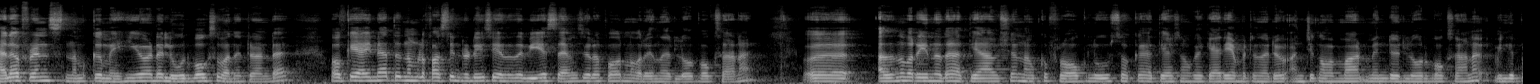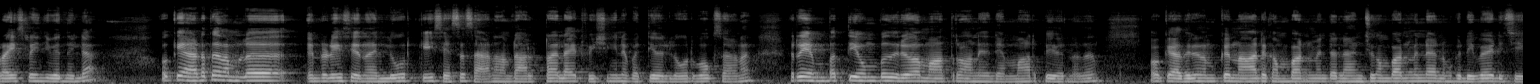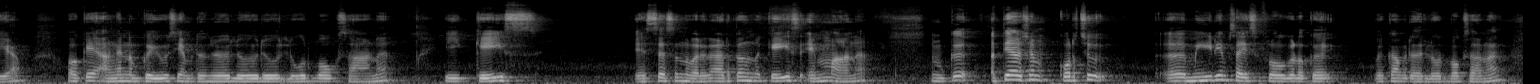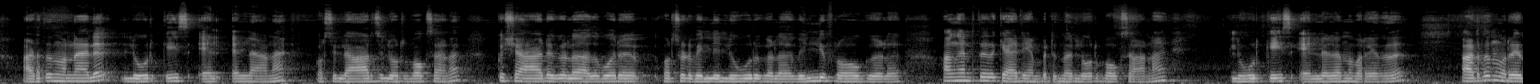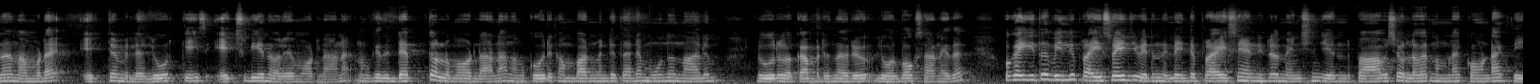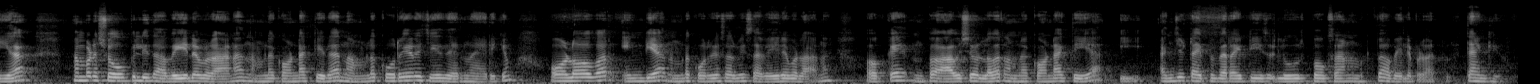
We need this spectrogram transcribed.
Hello friends നമുക്ക് മെഹിയോയുടെ lure box വന്നിട്ടുണ്ട്. ഓക്കെ അതിന്റെ അകത്ത് നമ്മൾ ഫസ്റ്റ് ഇൻട്രൊഡ്യൂസ് ചെയ്യുന്നത് V S seven zero four എന്ന് പറയുന്ന ഒരു ലൂർ ബോക്സ് ആണ്. അതെന്ന് പറയുന്നത് അത്യാവശ്യം നമുക്ക് ഫ്രോഗ് ലൂസ് ഒക്കെ അത്യാവശ്യം നമുക്ക് ക്യാരി ചെയ്യാൻ പറ്റുന്ന ഒരു അഞ്ച് കമ്പാർട്ട്മെന്റ് ഒരു ലൂർ ബോക്സ് ആണ്. വലിയ പ്രൈസ് റേഞ്ച് വരുന്നില്ല. ഓക്കെ അടുത്ത നമ്മൾ ഇൻട്രൊഡ്യൂസ് ചെയ്യുന്ന ലൂർ കേസ് എസ് എസ് ആണ്. നമ്മുടെ അൾട്രാ ലൈറ്റ് ഫിഷിങ്ങിനെ പറ്റിയ ഒരു ലൂർ ബോക്സ് ആണ്. ഒരു എൺപത്തി ഒമ്പത് രൂപ മാത്രമാണ് ഇതിന്റെ എം ആർ പി വരുന്നത്. ഓക്കെ അതിന് നമുക്ക് നാല് കമ്പാർട്ട്മെന്റ് അല്ല അഞ്ച് കമ്പാർട്ട്മെന്റായിട്ട് നമുക്ക് ഡിവൈഡ് ചെയ്യാം. ഓക്കെ അങ്ങനെ നമുക്ക് യൂസ് ചെയ്യാൻ പറ്റുന്ന ഒരു ഒരു ലൂർ ബോക്സ് ആണ്. ഈ കേസ് എസ് എസ് എന്ന് പറയുന്നത്. അടുത്ത നമ്മൾ കേസ് എം ആണ്. നമുക്ക് അത്യാവശ്യം കുറച്ച് മീഡിയം സൈസ് ഫ്രോഗുകളൊക്കെ വെക്കാൻ പറ്റുന്ന ലൂർ ബോക്സ് ആണ്. അടുത്തെന്ന് പറഞ്ഞാൽ ലൂർ കേസ് എൽ എൽ ആണ്. കുറച്ച് ലാർജ് ലൂർ ബോക്സ് ആണ്. ഷാഡുകൾ അതുപോലെ കുറച്ചുകൂടി വലിയ ലൂറുകൾ വലിയ ഫ്രോഗുകൾ അങ്ങനത്തെ ക്യാരി ചെയ്യാൻ പറ്റുന്ന ഒരു ലൂർ ബോക്സ് ആണ്. ലൂർ കേസ് എൽ എൽ എന്ന് പറയുന്നത്. അടുത്തെന്ന് പറയുന്നത് നമ്മുടെ ഏറ്റവും വലിയ ലൂർ കേസ് എച്ച് ഡി എന്ന് പറയുന്ന മോഡലാണ് നമുക്കിത് ഡെപ്ത് ഉള്ള മോഡലാണ് നമുക്ക് ഒരു കമ്പാർട്ട്മെന്റിൽ തന്നെ മൂന്നും നാലും ലൂർ വെക്കാൻ പറ്റുന്ന ഒരു ലൂർ ബോക്സ് ആണിത്. ഓക്കെ ഇത് വലിയ പ്രൈസ് റേഞ്ച് വരുന്നില്ല. ഇതിന്റെ പ്രൈസ് ഞാൻ ഇതിൽ മെൻഷൻ ചെയ്യുന്നുണ്ട്. ഇപ്പോൾ ആവശ്യമുള്ളവർ നമ്മളെ കോൺടാക്ട് ചെയ്യുക. നമ്മുടെ ഷോപ്പിൽ ഇത് അവൈലബിൾ ആണ്. നമ്മളെ കോൺടാക്ട് ചെയ്താൽ നമ്മൾ കൊറിയർ ചെയ്ത് തരുന്നതായിരിക്കും. ഓൾ ഓവർ ഇന്ത്യ നമ്മുടെ കൊറിയർ സർവീസ് അവൈലബിൾ ആണ്. ഓക്കെ ഇപ്പോൾ ആവശ്യമുള്ളവർ നമ്മളെ കോൺടാക്ട് ചെയ്യുക. ഈ അഞ്ച് ടൈപ്പ് വെറൈറ്റീസ് ലൂസ് ബോക്സ് ആണ് നമുക്കിപ്പോൾ അവൈലബിൾ ആയിട്ടുള്ളത്. താങ്ക്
